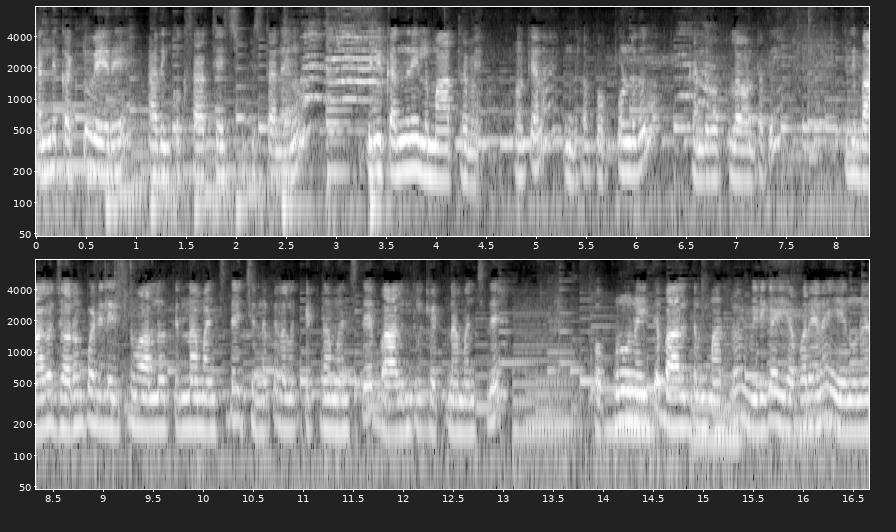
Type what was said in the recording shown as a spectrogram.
కందికట్టు వేరే అది ఇంకొకసారి చేసి చూపిస్తాను నేను. ఇవి కంది నీళ్ళు మాత్రమే. ఓకేనా? ఇందులో పప్పు ఉండదు కందిపప్పులా ఉంటుంది. ఇది బాగా జ్వరం పడి లేచిన వాళ్ళు తిన్నా మంచిదే చిన్నపిల్లలకి పెట్టినా మంచిదే బాలింతలకు పెట్టినా మంచిదే. పప్పు నూనె అయితే బాలింతలకు మాత్రమే విడిగా ఎవరైనా ఏ నూనె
